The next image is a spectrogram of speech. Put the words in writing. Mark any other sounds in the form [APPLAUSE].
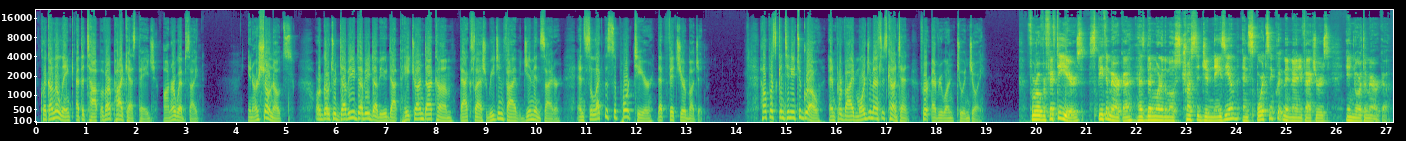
Click on the link at the top of our podcast page on our website, in our show notes, or go to www.patreon.com backslash region 5 gym insider and select the support tier that fits your budget. Help us continue to grow and provide more gymnastics content for everyone to enjoy. For over 50 years, Spieth America has been one of the most trusted gymnasium and sports equipment manufacturers in North America.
